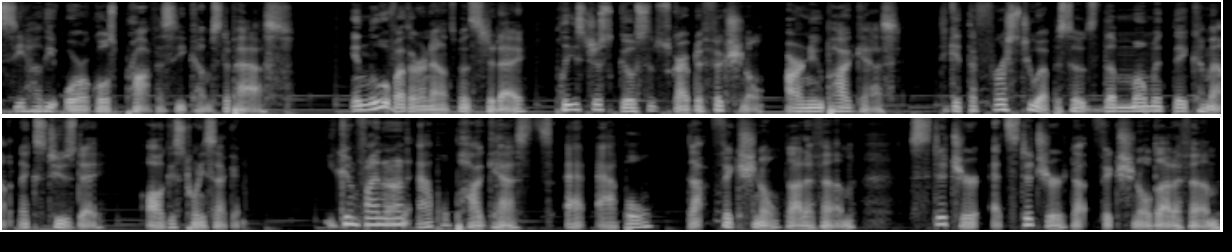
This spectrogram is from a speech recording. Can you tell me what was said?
see how the Oracle's prophecy comes to pass. In lieu of other announcements today, please just go subscribe to Fictional, our new podcast, to get the first two episodes the moment they come out next Tuesday, August 22nd. You can find it on Apple Podcasts at apple.fictional.fm, Stitcher at stitcher.fictional.fm,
